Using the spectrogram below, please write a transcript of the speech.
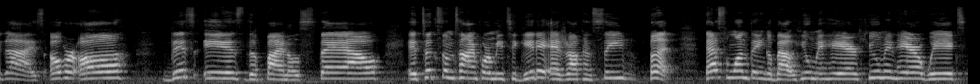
You guys. Overall this is the final style. It took some time for me to get it as y'all can see but that's one thing about human hair. Human hair wigs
